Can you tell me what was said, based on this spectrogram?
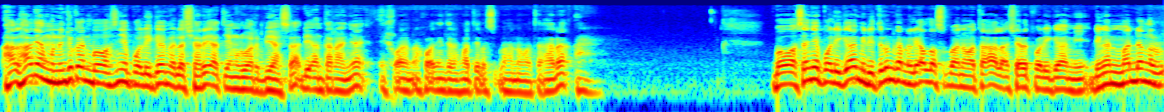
Hal-hal yang menunjukkan bahwasanya poligami adalah syariat yang luar biasa di antaranya ikhwan akhwat yang dirahmati Allah Subhanahu wa taala bahwasanya poligami diturunkan oleh Allah Subhanahu wa taala syariat poligami dengan memandang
